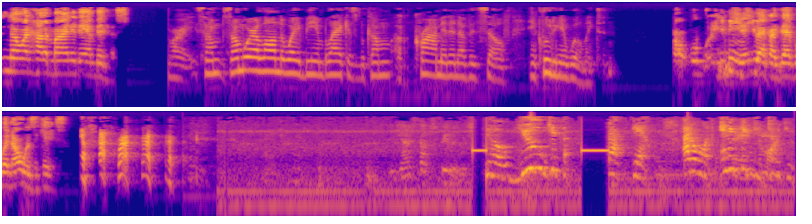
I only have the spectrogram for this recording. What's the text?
knowing how to mind their damn business. Right. Some somewhere along the way, being black has become a crime in and of itself, including in Wilmington. Oh, you mean you act like that wasn't always the case? You gotta stop screaming this. No, you get the back down. I don't want anything Hey, to do on. with you.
